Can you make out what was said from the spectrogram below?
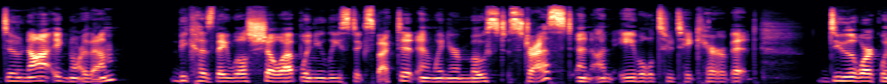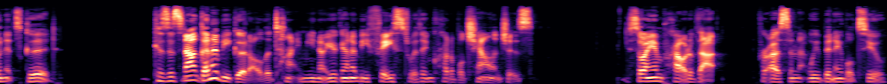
do not ignore them because they will show up when you least expect it and when you're most stressed and unable to take care of it. Do the work when it's good because it's not going to be good all the time. You know, you're going to be faced with incredible challenges. So I am proud of that for us and that we've been able to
